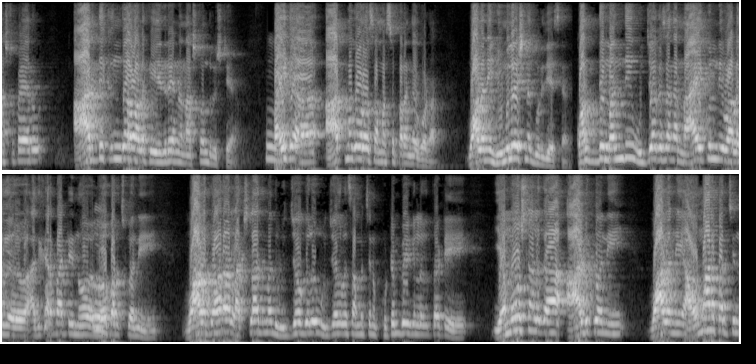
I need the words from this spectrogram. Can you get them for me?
నష్టపోయారు ఆర్థికంగా వాళ్ళకి ఎదురైన నష్టం దృష్ట్యా పైగా ఆత్మగౌరవ సమస్య పరంగా కూడా వాళ్ళని హ్యూమిలేషన్ గురి చేశారు. కొంతమంది ఉద్యోగ సంఘ నాయకుల్ని వాళ్ళ అధికార పార్టీ లోపరుచుకొని వాళ్ళ ద్వారా లక్షలాది మంది ఉద్యోగులు ఉద్యోగులకు సంబంధించిన కుటుంబీకులతోటి ఎమోషనల్గా ఆడుకొని వాళ్ళని అవమానపరిచిన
